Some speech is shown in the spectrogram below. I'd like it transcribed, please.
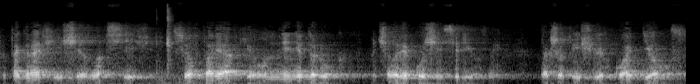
Фотография исчезла в сейфе. Все в порядке, он мне не друг, но человек очень серьезный, так что ты еще легко отделался.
